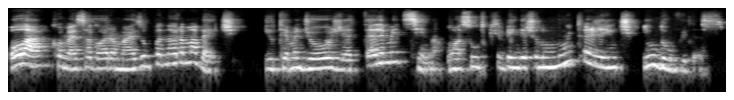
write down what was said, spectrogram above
Olá, começa agora mais um Panorama Bet. E o tema de hoje é telemedicina, um assunto que vem deixando muita gente em dúvidas.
